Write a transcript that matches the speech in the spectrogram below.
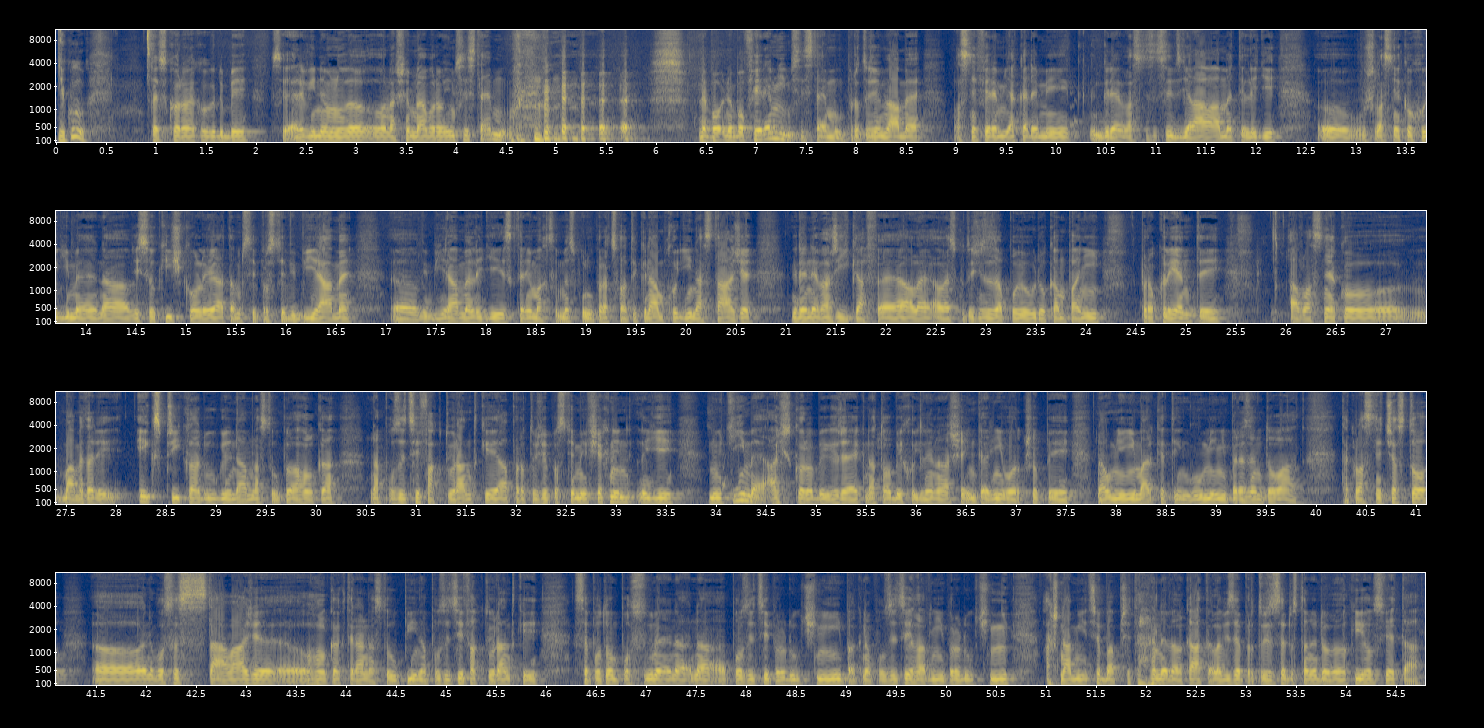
Děkuju. To je skoro jako kdyby si Ervín nemluvil o našem náborovém systému. nebo, nebo firemním systému, protože máme vlastně firemní akademii, kde vlastně si vzděláváme ty lidi, uh, už vlastně jako chodíme na vysoké školy a tam si prostě vybíráme, uh, vybíráme lidi, s kterými chceme spolupracovat. Ty k nám chodí na stáže, kde nevaří kafe, ale, ale skutečně se zapojují do kampaní pro klienty a vlastně jako máme tady x příkladů, kdy nám nastoupila holka na pozici fakturantky a protože prostě my všechny lidi nutíme, až skoro bych řekl, na to, aby chodili na naše interní workshopy, na umění marketingu, umění prezentovat, tak vlastně často, eh, nebo se stává, že eh, holka, která nastoupí na pozici fakturantky, se potom posune na, na pozici produkční, pak na pozici hlavní produkční, až nám ji třeba přitáhne velká televize, protože se dostane do velkého světa.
